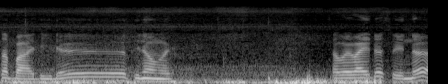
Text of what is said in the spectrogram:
สบายดีเด้อพี่น้องเลยสบายไว้เด้อสินเด้อ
